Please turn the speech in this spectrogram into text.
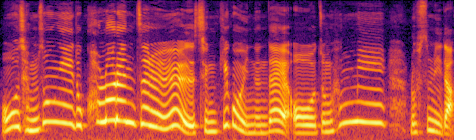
어, 잼송이도 컬러 렌즈를 지금 끼고 있는데 어, 좀 흥미롭습니다.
